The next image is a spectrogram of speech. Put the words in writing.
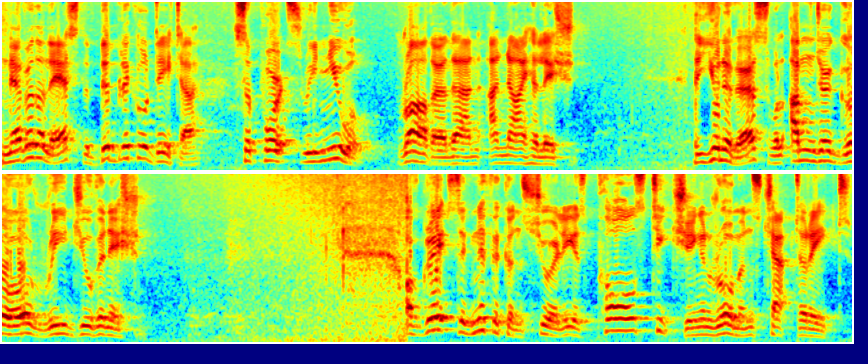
Nevertheless, the biblical data supports renewal rather than annihilation. The universe will undergo rejuvenation. Of great significance, surely, is Paul's teaching in Romans chapter 8.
